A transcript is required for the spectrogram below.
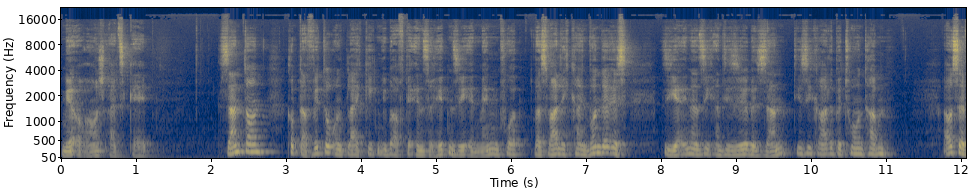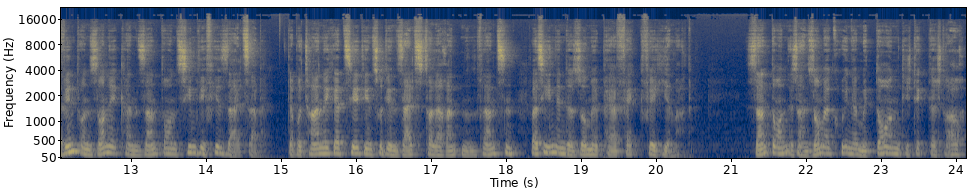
mehr orange als gelb. Sanddorn kommt auf Wittow und gleich gegenüber auf der Insel Hittensee in Mengen vor, was wahrlich kein Wunder ist. Sie erinnern sich an die Silbe Sand, die Sie gerade betont haben. Außer Wind und Sonne kann Sanddorn ziemlich viel Salz ab. Der Botaniker zählt ihn zu den salztoleranten Pflanzen, was ihn in der Summe perfekt für hier macht. Sanddorn ist ein sommergrüner, mit Dornen gestickter Strauch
